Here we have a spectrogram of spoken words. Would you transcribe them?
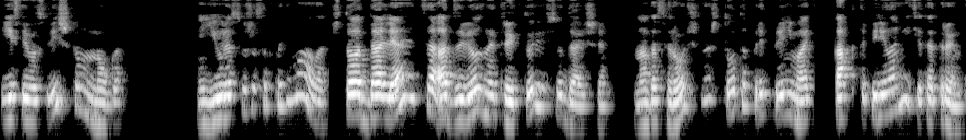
если его слишком много. Юля с ужасом понимала, что отдаляется от звездной траектории все дальше. Надо срочно что-то предпринимать, как-то переломить этот тренд.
